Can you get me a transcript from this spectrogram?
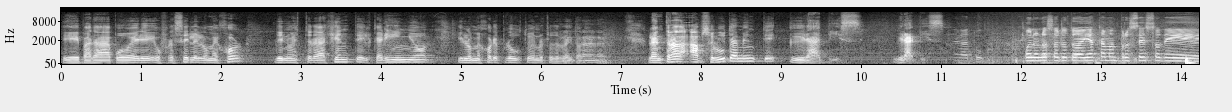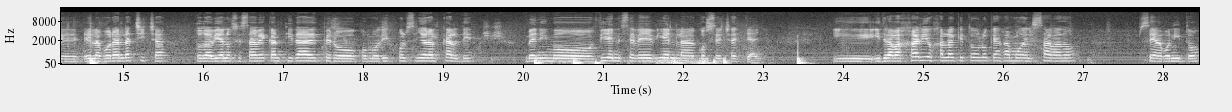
eh, para poder ofrecerles lo mejor de nuestra gente, el cariño y los mejores productos de nuestro territorio. La entrada absolutamente gratis, gratis. Bueno, nosotros todavía estamos en proceso de elaborar la chicha Todavía no se sabe cantidades, pero como dijo el señor alcalde, venimos bien, se ve bien la cosecha este año. Y, trabajar y ojalá que todo lo que hagamos el sábado sea bonito,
